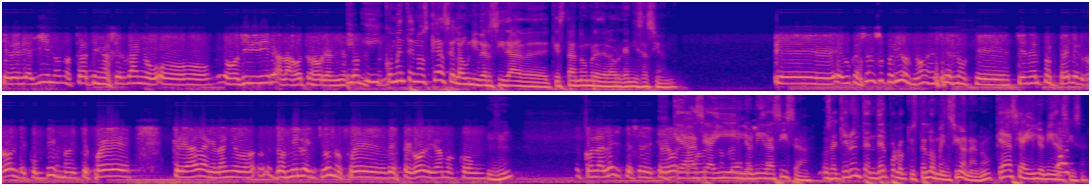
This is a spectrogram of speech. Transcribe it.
que desde allí no nos traten de hacer daño o, dividir a las otras organizaciones. y coméntenos, ¿qué hace la universidad eh, que está a nombre de la organización? Educación superior, ¿no? Ese es lo que tiene el papel, el rol de cumplir, ¿no? Y que fue creada en el año 2021, fue, despegó, digamos, con, con la ley que se creó. ¿Y ¿Qué hace ahí Leonidas Isa? O sea, quiero entender por lo que usted lo menciona, ¿no? ¿Qué hace ahí Leonidas pues, Isa?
